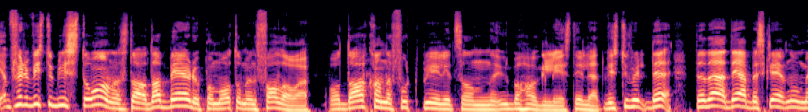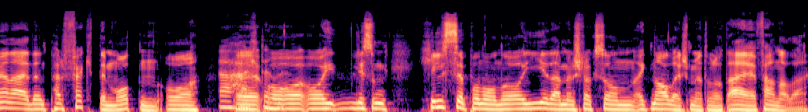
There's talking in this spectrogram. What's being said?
ja, For hvis du blir stående da, da ber du på en måte om en follow-up, og da kan det fort bli litt sånn ubehagelig stillhet. Vil, det, det, der, det jeg beskrev nå, mener jeg er den perfekte måten å eh, å- å- å liksom hilse på noen og gi dem en slags sånn acknowledgement om at jeg er fan av deg.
